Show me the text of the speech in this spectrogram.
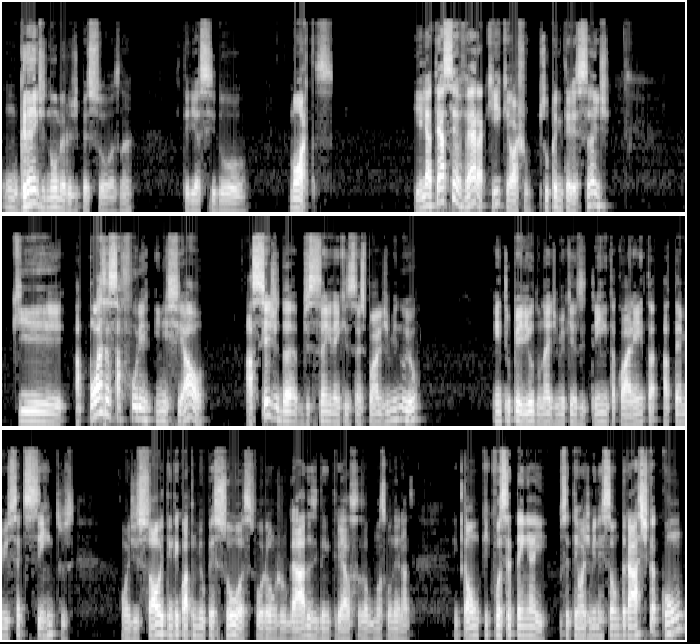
um grande número de pessoas né, que teria sido mortas. E ele até assevera aqui, que eu acho super interessante, que após essa fúria inicial, a sede de sangue da Inquisição Espanhola diminuiu entre o período né, de 1530, 40 até 1700, onde só 84 mil pessoas foram julgadas e dentre elas algumas condenadas. Então, o que, que você tem aí? Você tem uma diminuição drástica com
